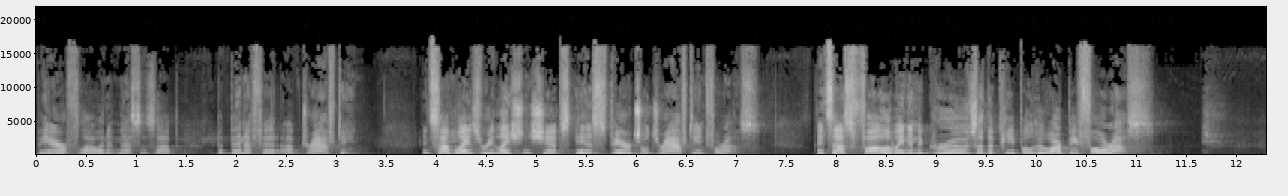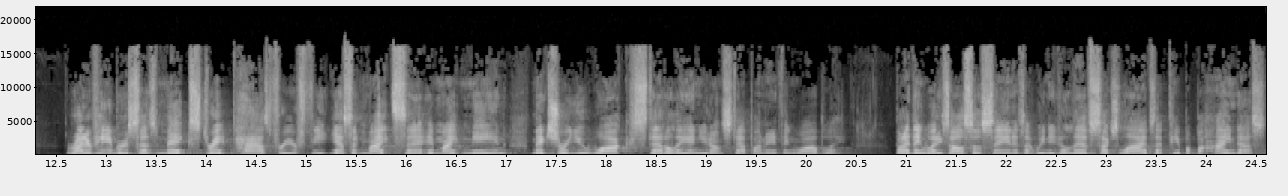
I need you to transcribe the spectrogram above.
the airflow and it messes up the benefit of drafting. In some ways, relationships is spiritual drafting for us. It's us following in the grooves of the people who are before us. The writer of Hebrews says, make straight paths for your feet. Yes, it might say, it might mean make sure you walk steadily and you don't step on anything wobbly. But I think what he's also saying is that we need to live such lives that people behind us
